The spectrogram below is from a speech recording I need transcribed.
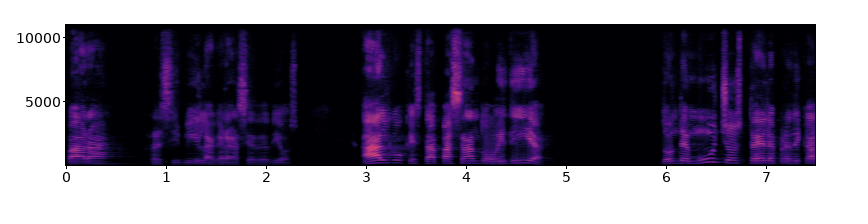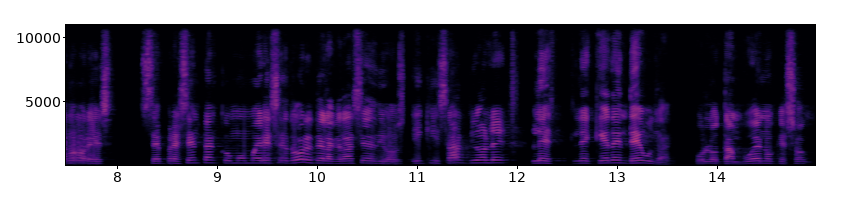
para recibir la gracia de Dios. Algo que está pasando hoy día, donde muchos telepredicadores se presentan como merecedores de la gracia de Dios y quizás Dios le, le, le quede en deuda por lo tan buenos que son.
